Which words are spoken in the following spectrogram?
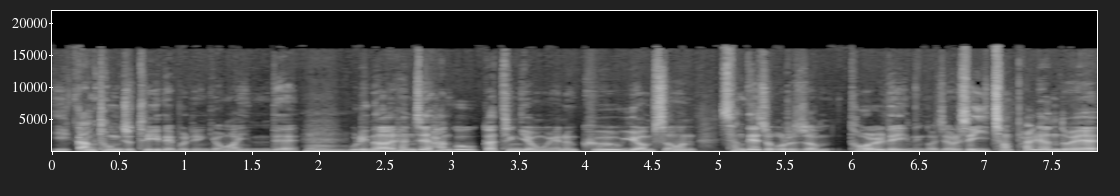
이 깡통 주택이 돼 버리는 경우가 있는데 음. 우리나라 현재 한국 같은 경우에는 그 위험성은 상대적으로 좀 덜 돼 있는 거죠. 그래서 2008년도에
